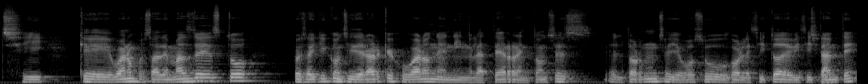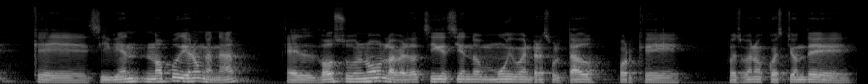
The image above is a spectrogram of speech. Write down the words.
Sí, que bueno, pues además de esto, pues hay que considerar que jugaron en Inglaterra, entonces el Dortmund se llevó su golecito de visitante, que si bien no pudieron ganar, el 2-1 la verdad sigue siendo muy buen resultado porque pues bueno, cuestión de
